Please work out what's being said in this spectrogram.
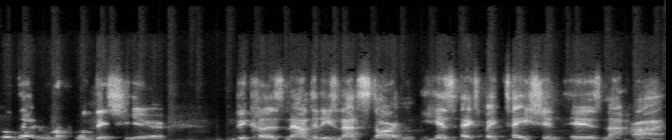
fill that role this year because now that he's not starting, his expectation is not high.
